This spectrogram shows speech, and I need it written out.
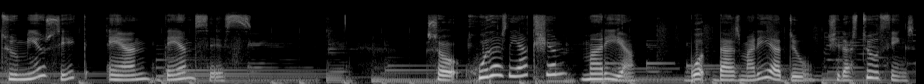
to music and dances. So, who does the action? Maria. What does Maria do? She does two things.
